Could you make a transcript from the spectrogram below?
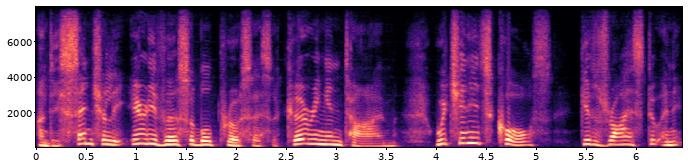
and essentially irreversible process occurring in time, which in its course gives rise to an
